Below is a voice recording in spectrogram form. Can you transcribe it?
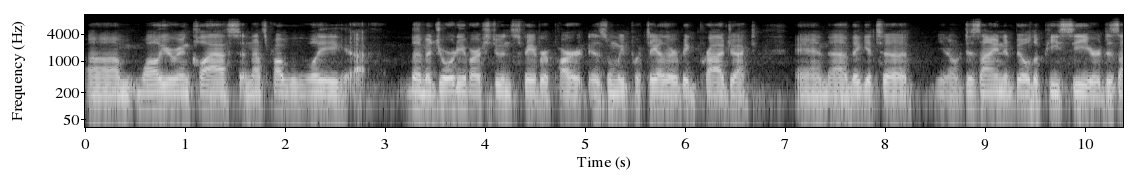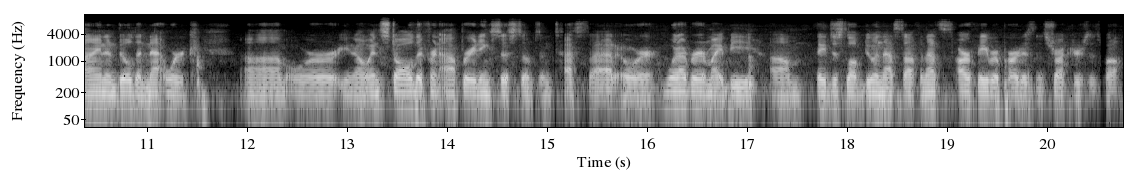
um, while you're in class and that's probably uh, the majority of our students favorite part is when we put together a big project and uh, they get to you know design and build a pc or design and build a network um, or you know install different operating systems and test that or whatever it might be. Um, they just love doing that stuff and that's our favorite part as instructors as well.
